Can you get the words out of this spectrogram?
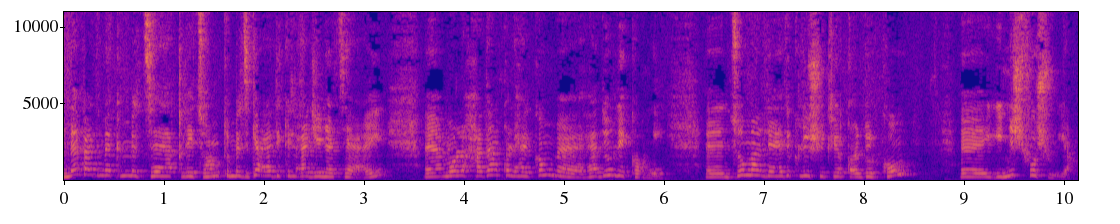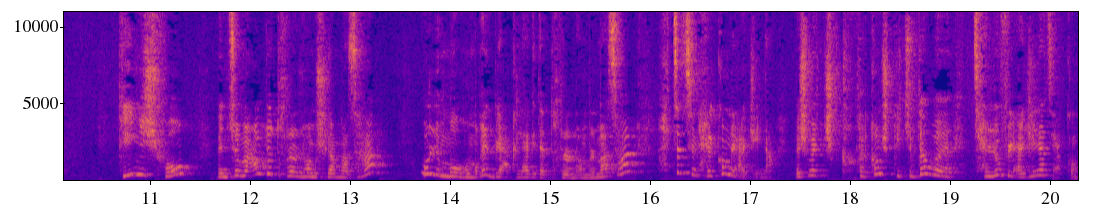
هنا بعد ما كملت قليتهم كملت كاع هذيك العجينة تاعي. آه، ملاحظة نقولها لكم آه، هادو les cornets. آه، نتوما هذوك les chutes اللي يقعدوا لكم ينشفوا شوية. كي ينشفوا نتوما عاودوا تدخلوا لهم شوية مزهر ولموهم غير بالعقل هكذا دخلوا لهم المزهر حتى تنحل لكم العجينة. باش ما تشقق لكمش كي تبداو تحلوا في العجينة تاعكم.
